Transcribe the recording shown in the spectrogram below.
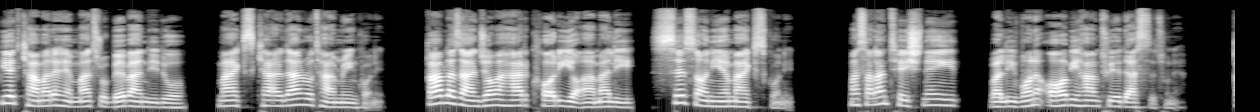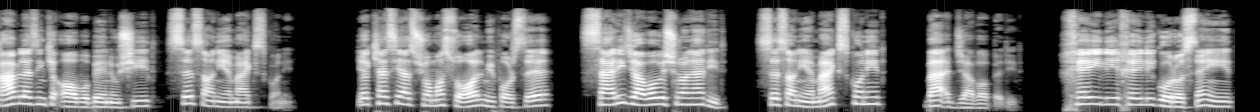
بیاید کمر همت رو ببندید و مکس کردن رو تمرین کنید. قبل از انجام هر کاری یا عملی سه ثانیه مکس کنید. مثلا تشنه اید و لیوان آبی هم توی دستتونه. قبل از اینکه آبو بنوشید سه ثانیه مکس کنید. یا کسی از شما سوال می‌پرسه سریع جوابش رو ندید. سه ثانیه مکس کنید بعد جواب بدید. خیلی خیلی گرسنه اید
